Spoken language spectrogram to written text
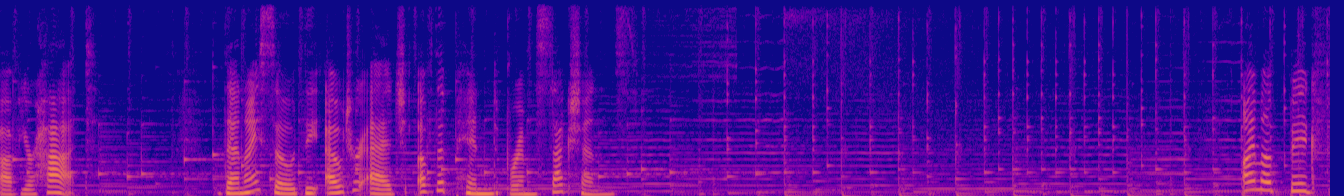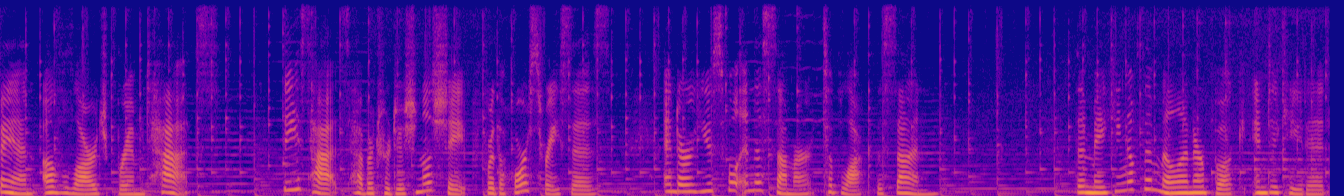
of your hat. Then I sewed the outer edge of the pinned brim sections. I'm a big fan of large brimmed hats. These hats have a traditional shape for the horse races and are useful in the summer to block the sun. The Making of the Milliner book indicated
